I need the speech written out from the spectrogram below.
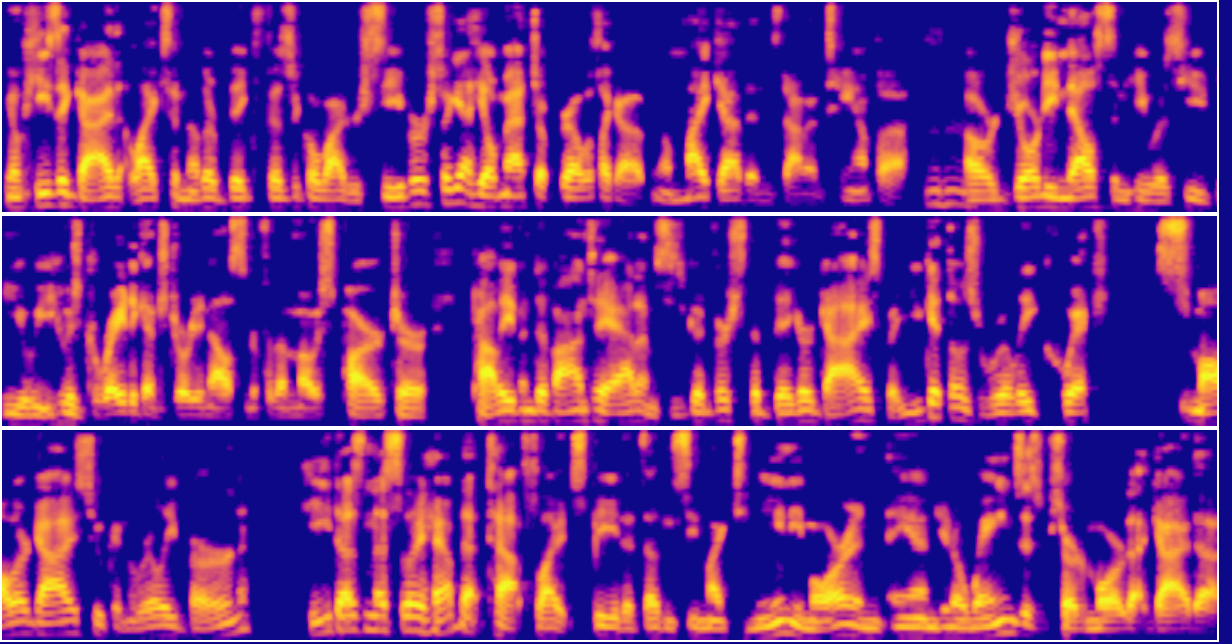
you know, he's a guy that likes another big physical wide receiver. So yeah, he'll match up great with like a, you know, Mike Evans down in Tampa mm-hmm. or Jordy Nelson. He was, he, he, he, was great against Jordy Nelson for the most part, or probably even Davante Adams. He's good versus the bigger guys, but you get those really quick, smaller guys who can really burn. He doesn't necessarily have that top flight speed. It doesn't seem like to me anymore. And, and, you know, Waynes is sort of more of that guy to,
